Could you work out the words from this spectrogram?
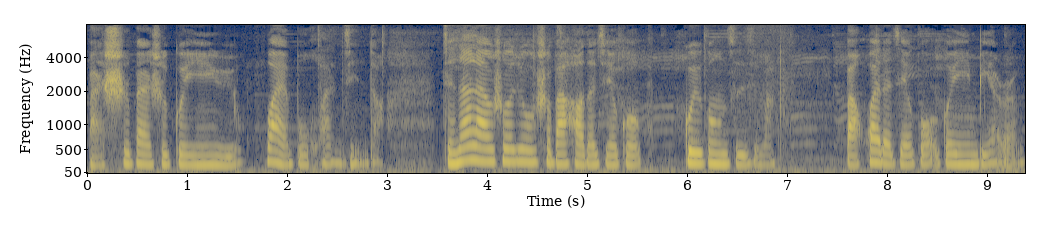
把失败是归因于外部环境的。简单来说就是把好的结果归功自己嘛，把坏的结果归因别人。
